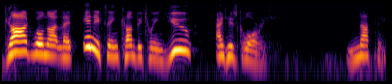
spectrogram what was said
God will not let anything come between you and His glory. Nothing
